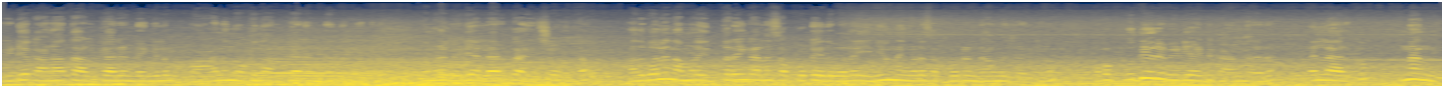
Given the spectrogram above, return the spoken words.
വീഡിയോ കാണാത്ത ആൾക്കാരുണ്ടെങ്കിലും വാഹനം നോക്കുന്ന ആൾക്കാരുണ്ടെന്നുണ്ടെങ്കിൽ നമ്മുടെ വീഡിയോ എല്ലാവർക്കും അയച്ചു കൊടുക്കാം. അതുപോലെ നമ്മൾ ഇത്രയും കാലം സപ്പോർട്ട് ചെയ്തതുപോലെ ഇനിയും നിങ്ങളുടെ സപ്പോർട്ട് ഉണ്ടാകുമെന്ന് വിചാരിക്കുന്നു. അപ്പോൾ പുതിയൊരു വീഡിയോ ആയിട്ട് കാണുന്നവരെ എല്ലാവർക്കും നന്ദി.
